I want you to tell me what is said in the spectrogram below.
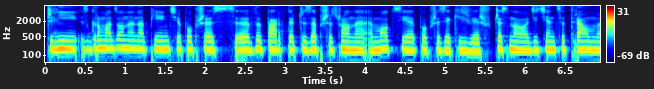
czyli zgromadzone napięcie poprzez e, wyparte czy zaprzeczone emocje, poprzez jakieś, wiesz, wczesno-dziecięce traumy,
